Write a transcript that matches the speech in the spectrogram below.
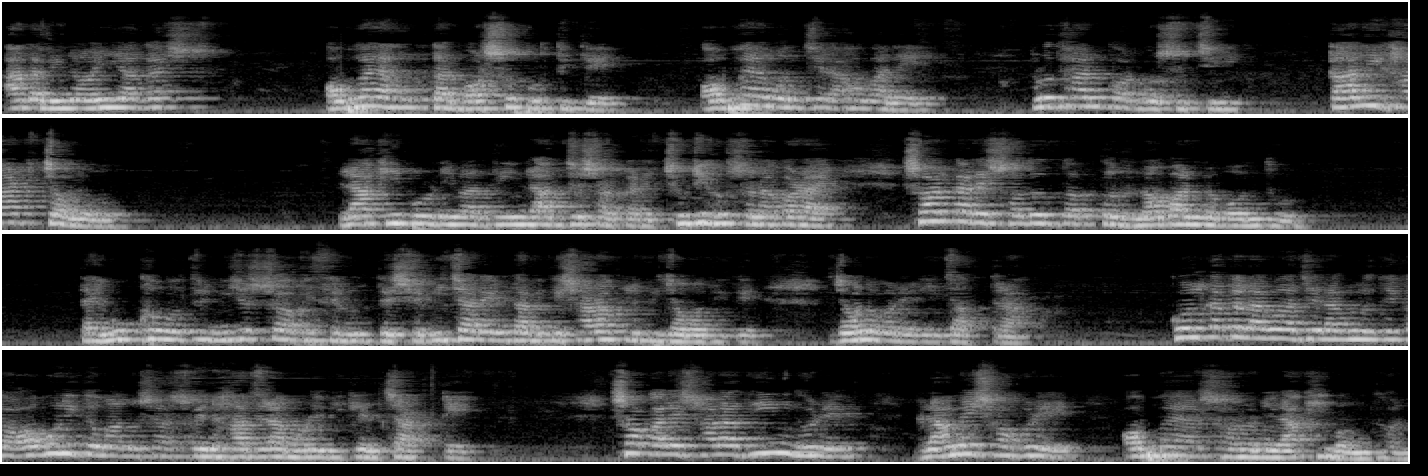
আগামী নয়ই আগস্ট অভয়া হত্যার বর্ষপূর্তিতে অভয়া মঞ্চের আহ্বানে প্রধান কর্মসূচি, কালীঘাট চলো রাখি পূর্ণিমার দিন রাজ্য সরকারের ছুটি ঘোষণা করায় সরকারের সদর দপ্তর নবান্ন বন্ধু। তাই মুখ্যমন্ত্রী নিজস্ব অফিসের উদ্দেশ্যে বিচারের দাবিতে স্মারকলিপি জমা দিতে জনগণের এই যাত্রা। কলকাতা লাগোয়া জেলাগুলো থেকে অগণিত মানুষ আসবেন হাজরা মোড়ে বিকেল চারটে। সকালে সারা দিন ধরে গ্রামে শহরে অভয়ার স্মরণে রাখি বন্ধন।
